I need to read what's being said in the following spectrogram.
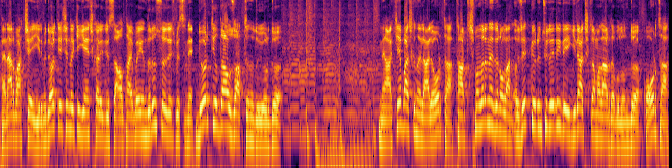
Fenerbahçe 24 yaşındaki genç kalecisi Altay Bayındır'ın sözleşmesini 4 yıl daha uzattığını duyurdu. MHK Başkanı Lale Orta tartışmalara neden olan özet görüntüleriyle ilgili açıklamalarda bulundu. Orta,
